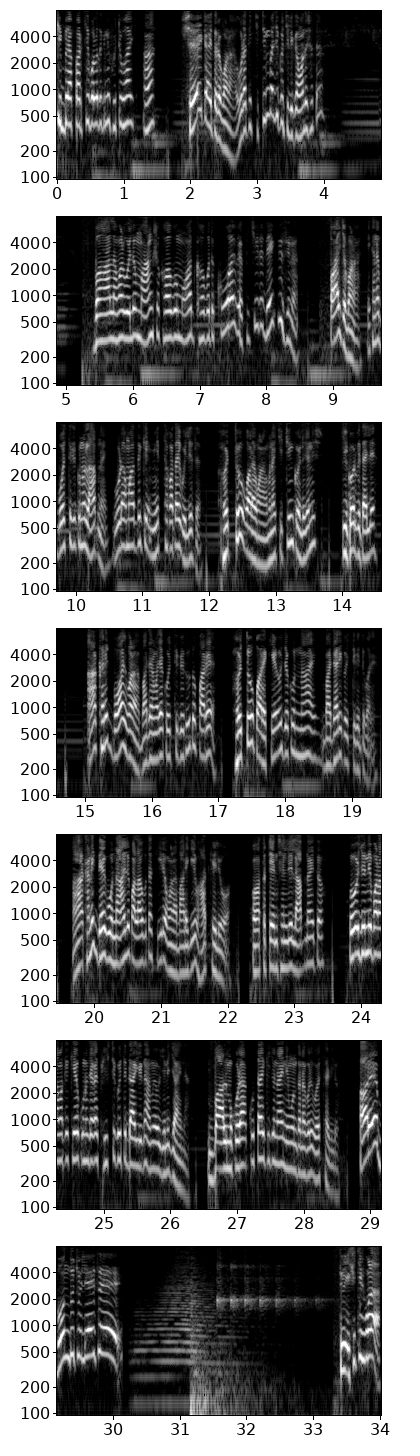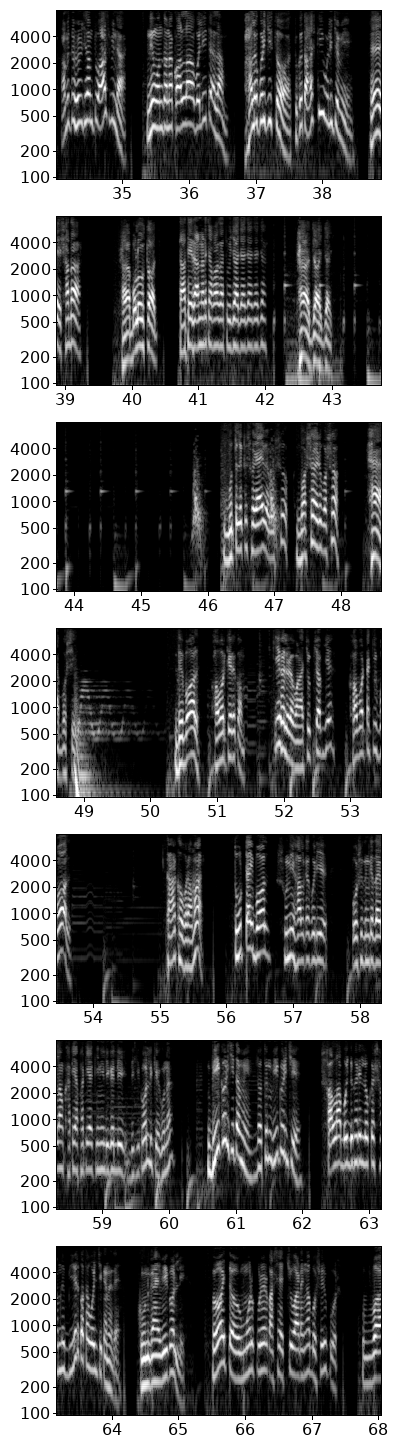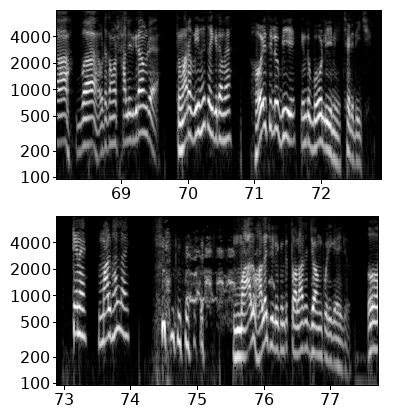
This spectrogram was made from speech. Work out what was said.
কি ব্যাপার, কি বলে দেখিনি ফুটু ভাই হ্যাঁ? তোর ওরা কি চিটিং বাজি করছিলি আমাদের সাথে? আমার বলল মাংস খাওয়াবো, মদ খাওয়াবো, তো কই বে পিছিয়ে দেখতেছি না। এখানে বসে থেকে কোনো লাভ নাই, ওরা আমাদেরকে মিথ্যা কথাই বলেছে। হয়তো মানে চিটিং করলে জানিস, কি করবি তাইলে? আর খানিক বাজার মাজার করতে তো পারে। হয়তেও পারে, কেউ যখন নাই, বাজারই করতে যেতে পারে। আর খানিক দেখব, না হলে পালাবো তা কি রে বাড়ি গিয়ে ভাত খেলেও অত টেনশন নিয়ে লাভ নাই তো। ওই জন্য আমাকে কেউ কোনো জায়গায় ফিস্টি করতে না, আমি ওই জন্য যাই না। বাল মুকুড়া কোথায় কিছু নাই নিমন্ত্রণ করে বসে থাকল। আরে বন্ধু চলে এসে তুই এসেছিস বড়া আমি তো ভেবেছিলাম তুই আসবি না। নিমন্ত্রণ করলা বলি তো ভালো করেছিস তো তোকে তো আসতেই বলেছি আমি। হ্যাঁ সাদা। হ্যাঁ বলো উস্তাদ। তাতে রান্নার চাপা তুই যা যা যা যা, হ্যাঁ যাই যাই। বোতল একটু সরে যাবে বসো। বসো এর বসো। হ্যাঁ বসি। দে বল খবর কীরকম? কি হলো রে চুপচাপ যে খবরটা কি বল? কার খবর আমার? তোরটাই বল, শুনি হালকা করিয়ে। পরশু দিনকে দেখলাম খাটিয়া ফাটিয়া কিনে গেলি বিক্রি করলি কে গুনা? বিয়ে করেছি তো আমি, নতুন বিয়ে করেছি। শালা বৈদ্যধারী লোকের সামনে বিয়ের কথা বলছি কেন রে? কোন গায়ে বিয়ে করলি? ওই তো উমরপুরের পাশে চুয়াডাঙ্গা বসিরপুর বাহ বাহ, ওটা তোমার শালির গ্রাম রে। তোমার বিয়ে হয়েছে গ্রামে হয়েছিল বিয়ে, কিন্তু বলিনি, ছেড়ে দিয়েছি। কেন, মাল ভালো নাই? মাল ভালো ছিল, কিন্তু তলাতে জং পড়ে গেল। ও,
